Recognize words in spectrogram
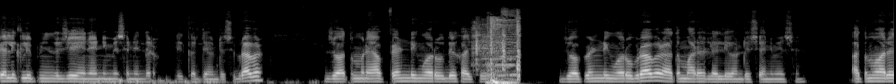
પહેલી ક્લિપની અંદર જઈને એનિમેશનની અંદર ક્લિક કરી દેવાનું રહેશે. બરાબર? જો આ તમને આ પેન્ડિંગ વાળું દેખાય છે. જો આ પેન્ડિંગ વાળું, બરાબર? આ તમારે લઈ લેવાનું રહેશે એનિમેશન આ તમારે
